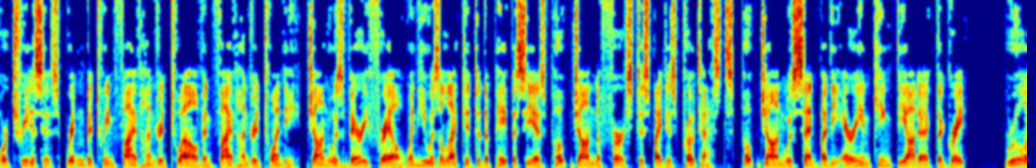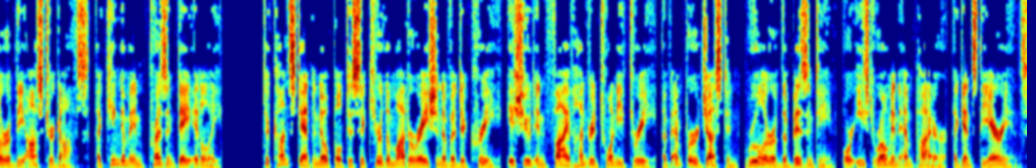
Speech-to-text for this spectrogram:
or treatises, written between 512 and 520. John was very frail when he was elected to the papacy as Pope John I. Despite his protests, Pope John was sent by the Arian king Theodoric the Great—ruler of the Ostrogoths, a kingdom in present-day Italy, to Constantinople to secure the moderation of a decree, issued in 523, of Emperor Justin, ruler of the Byzantine, or East Roman Empire, against the Arians.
